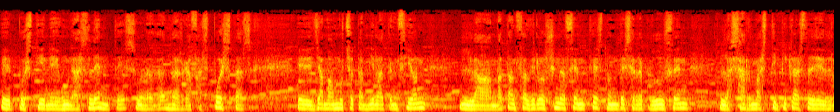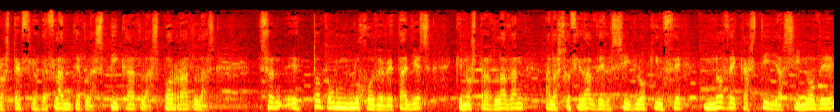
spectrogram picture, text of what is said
eh, pues tiene unas lentes, unas, gafas puestas. Eh, llama mucho también la atención la matanza de los inocentes donde se reproducen las armas típicas de, los tercios de Flandes, las picas, las porras, las... Son eh, todo un lujo de detalles que nos trasladan a la sociedad del siglo XV, no de Castilla, sino de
